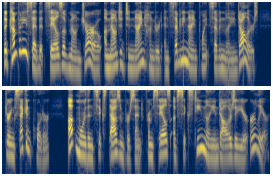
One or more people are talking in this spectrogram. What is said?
The company said that sales of Mounjaro amounted to $979.7 million during second quarter, up more than 6,000% from sales of $16 million a year earlier.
